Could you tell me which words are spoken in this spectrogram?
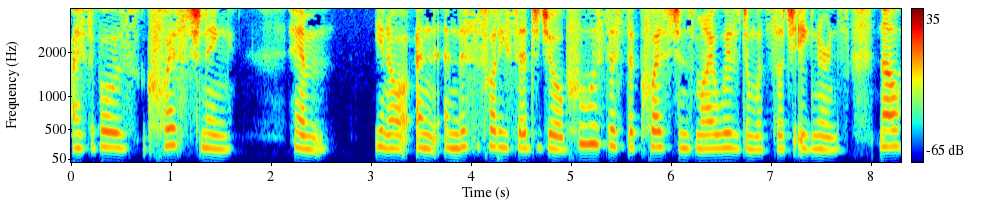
I suppose, questioning him, you know, and, and this is what he said to Job. Who is this that questions my wisdom with such ignorance? Now,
